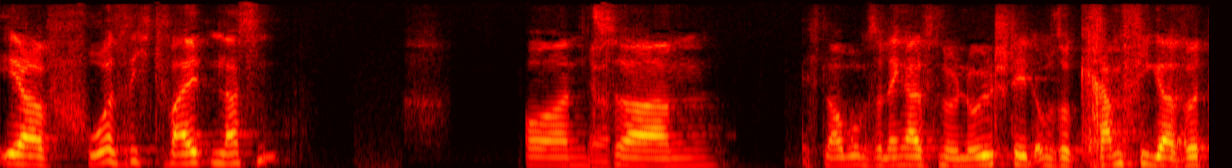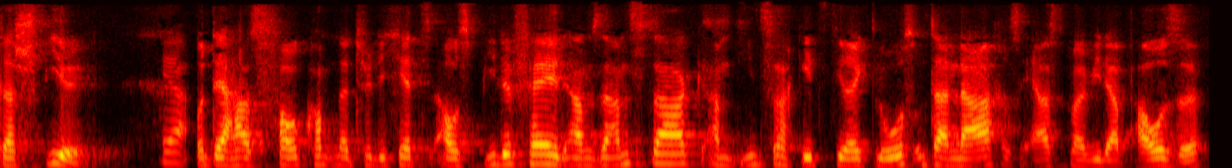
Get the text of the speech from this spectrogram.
eher Vorsicht walten lassen. Und ähm, ich glaube, umso länger es 0-0 steht, umso krampfiger wird das Spiel. Ja. Und der HSV kommt natürlich jetzt aus Bielefeld am Samstag. Am Dienstag geht's direkt los und danach ist erstmal wieder Pause,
